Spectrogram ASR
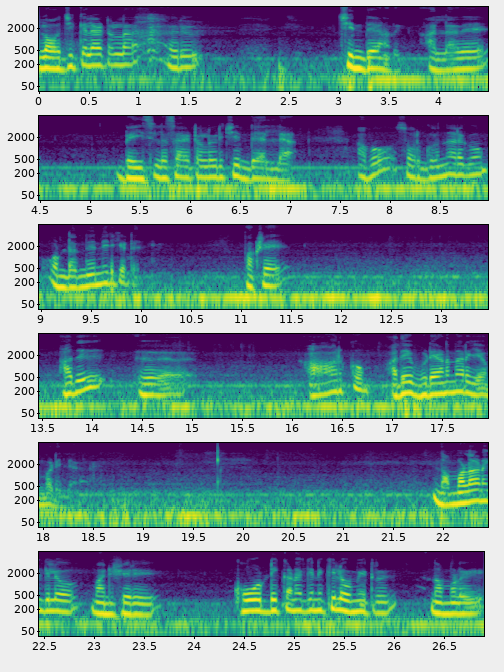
ലോജിക്കലായിട്ടുള്ള ഒരു ചിന്തയാണത്. അല്ലാതെ ബേസ്ലെസ് ആയിട്ടുള്ള ഒരു ചിന്തയല്ല. അപ്പോൾ സ്വർഗവും നരകവും ഉണ്ടെന്ന് തന്നെ ഇരിക്കട്ടെ. പക്ഷേ അത് ആർക്കും അതെവിടെയാണെന്ന് അറിയാൻ പാടില്ല. നമ്മളാണെങ്കിലോ മനുഷ്യർ കോടിക്കണക്കിന് കിലോമീറ്റർ നമ്മൾ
